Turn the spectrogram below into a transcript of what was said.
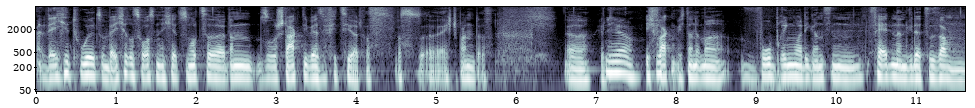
welche Tools und welche Ressourcen ich jetzt nutze, dann so stark diversifiziert, was, was äh, echt spannend ist. Äh, jetzt, ja. Ich frage mich dann immer, wo bringen wir die ganzen Fäden dann wieder zusammen?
